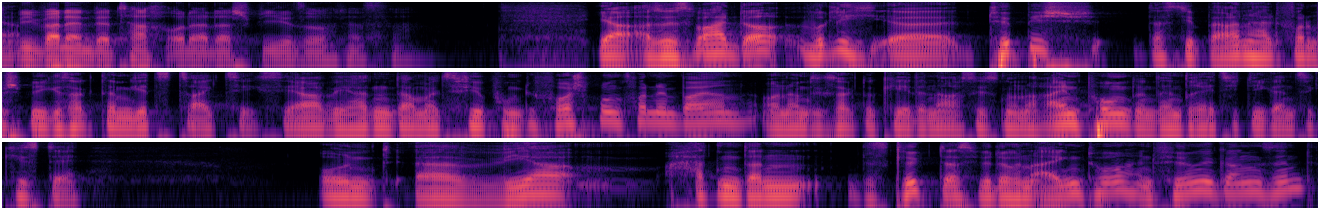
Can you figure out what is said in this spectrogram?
Ja. Wie war denn der Tag oder das Spiel so? Das ja, also es war halt doch wirklich äh, typisch, dass die Bayern halt vor dem Spiel gesagt haben, jetzt zeigt sich's. Ja, wir hatten damals vier Punkte Vorsprung von den Bayern und haben sie gesagt, okay, danach ist es nur noch ein Punkt und dann dreht sich die ganze Kiste. Und äh, wir hatten dann das Glück, dass wir durch ein Eigentor in Führung gegangen sind.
